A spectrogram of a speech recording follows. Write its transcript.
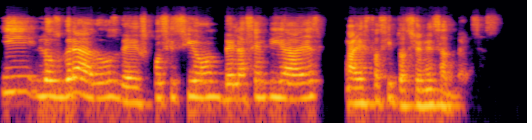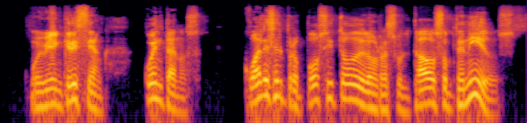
y los grados de exposición de las entidades a estas situaciones adversas. Muy bien, Cristian. Cuéntanos, ¿cuál es el propósito de los resultados obtenidos?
